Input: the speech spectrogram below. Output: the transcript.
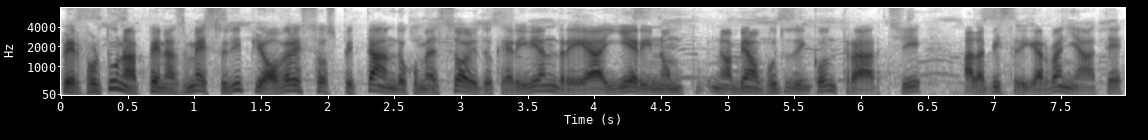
Per fortuna ha appena smesso di piovere, sto aspettando come al solito che arrivi Andrea, ieri non, non, abbiamo potuto incontrarci alla pista di Garbagnate,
